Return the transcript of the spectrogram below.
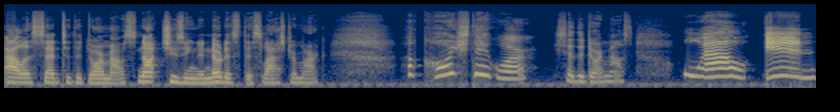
Alice said to the Dormouse, not choosing to notice this last remark. Of course they were, said the Dormouse. Well, in.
